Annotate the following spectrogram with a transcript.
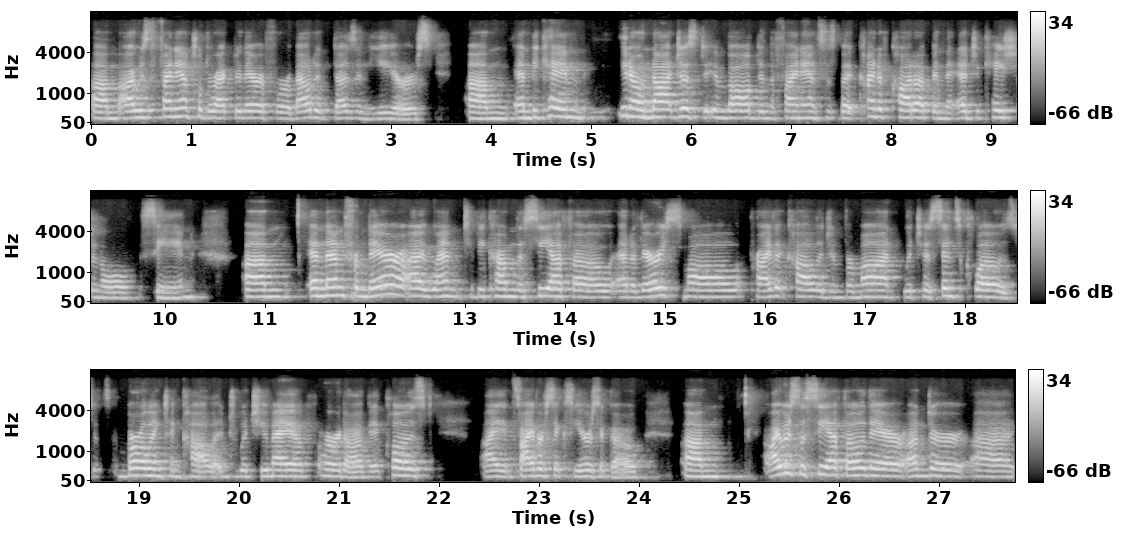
Um, I was the financial director there for about a dozen years um, and became, you know, not just involved in the finances, but kind of caught up in the educational scene. Um, and then from there, I went to become the CFO at a very small private college in Vermont, which has since closed. It's Burlington College, which you may have heard of. It closed I, five or six years ago. Um, I was the CFO there under uh,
